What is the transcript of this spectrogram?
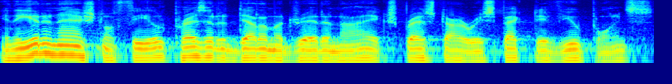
In the international field, President de la Madrid and I expressed our respective viewpoints,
